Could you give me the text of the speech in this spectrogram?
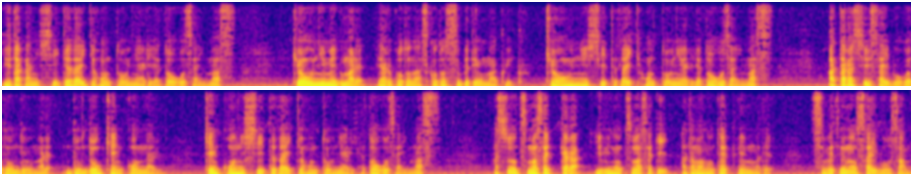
豊かにしていただいて本当にありがとうございます。強運に恵まれ、やることなすことすべてうまくいく、強運にしていただいて本当にありがとうございます。新しい細胞がどんどん生まれ、どんどん健康になる、健康にしていただいて本当にありがとうございます。足のつま先から指のつま先、頭のてっぺんまで、すべての細胞さん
